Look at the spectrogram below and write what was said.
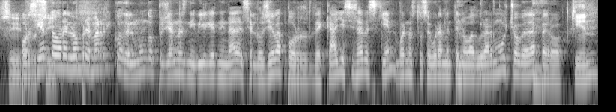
Sí, Por pues cierto, sí. ahora el hombre más rico del mundo, pues ya no es ni Bill Gates ni nada, se los lleva por de calle, si sabes quién. Bueno, esto seguramente no va a durar mucho, ¿verdad? Pero ¿Quién?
